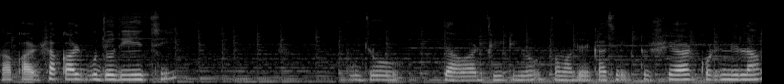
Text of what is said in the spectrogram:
সকাল সকাল পুজো দিয়েছি। পুজো দেওয়ার ভিডিও তোমাদের কাছে একটু শেয়ার করে নিলাম।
